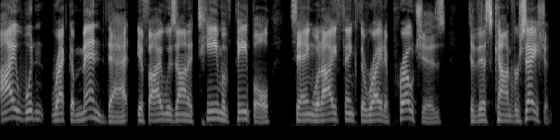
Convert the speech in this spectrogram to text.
I wouldn't recommend that if I was on a team of people saying what I think the right approach is to this conversation.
